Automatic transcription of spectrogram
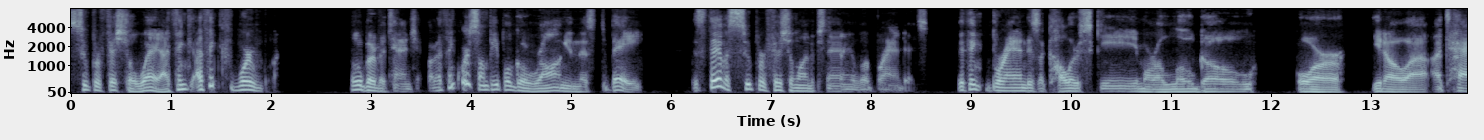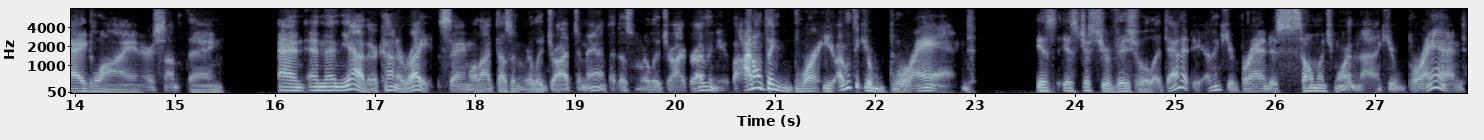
superficial way. I think I think we're a little bit of a tangent, but I think where some people go wrong in this debate is they have a superficial understanding of what brand is. They think brand is a color scheme or a logo or you know a, a tagline or something and and then yeah they're kind of right saying well that doesn't really drive demand that doesn't really drive revenue. But i don't think i don't think your brand is is just your visual identity. I think your brand is so much more than that. Think your brand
